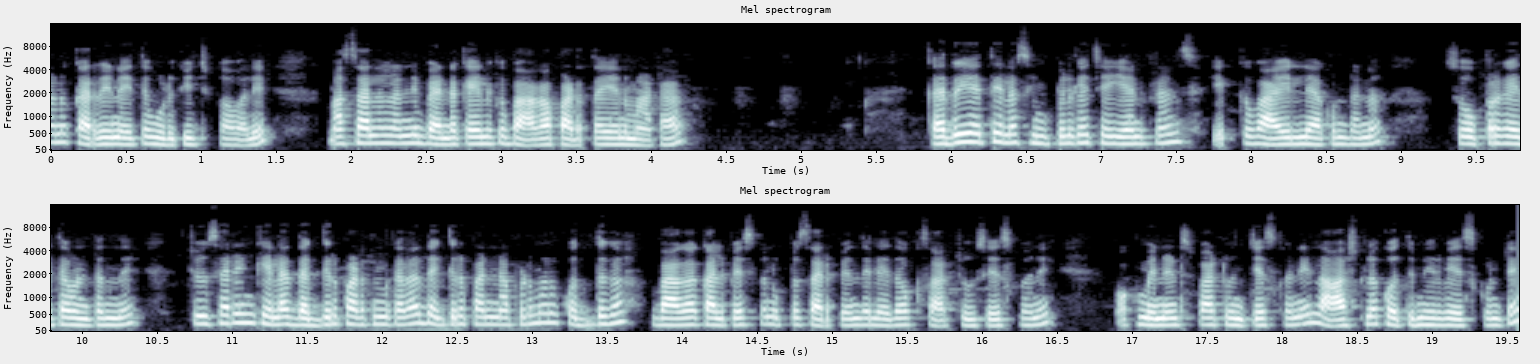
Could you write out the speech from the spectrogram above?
మనం కర్రీని అయితే ఉడికించుకోవాలి. మసాలాలన్నీ బెండకాయలకు బాగా పడతాయి అన్నమాట కర్రీ అయితే ఇలా సింపుల్గా చేయండి ఫ్రెండ్స్. ఎక్కువ ఆయిల్ లేకుండా సూపర్గా అయితే ఉంటుంది. చూసారు? ఇంకెలా దగ్గర పడుతుంది కదా దగ్గర పడినప్పుడు మనం కొద్దిగా బాగా కలిపేసుకొని ఉప్పు సరిపోయిందో లేదో ఒకసారి చూసేసుకొని ఒక మినిట్స్ పాటు ఉంచేసుకొని లాస్ట్లో కొత్తిమీర వేసుకుంటే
